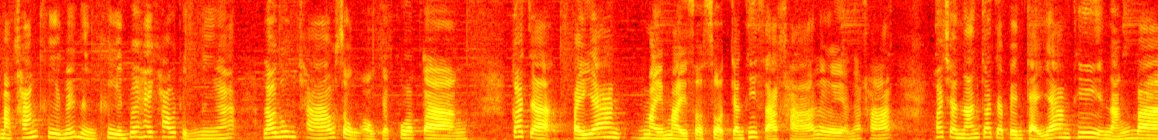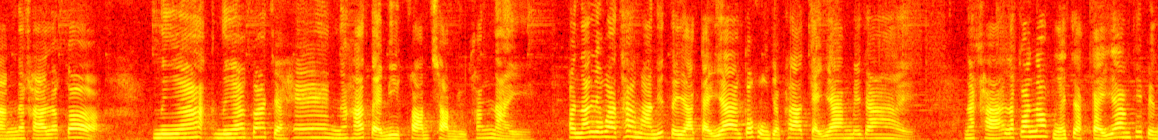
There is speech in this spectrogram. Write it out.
หมักค้างคืนไว้หนึ่งคืนเพื่อให้เข้าถึงเนื้อ แล้วรุ่งเช้าส่งออกจากครัวกลาง ก็จะไปย่างใหม่ ๆ สดๆกันที่สาขาเลยนะคะ เพราะฉะนั้นก็จะเป็นไก่ย่างที่หนังบางนะคะ แล้วก็เนื้อเนื้อก็จะแห้งนะคะ แต่มีความฉ่ำอยู่ข้างใน เพราะฉะนั้นเรียกว่าถ้ามานิตยาไก่ย่างก็คงจะพลาดไก่ย่างไม่ได้นะคะ แล้วก็นอกเหนือจากไก่ย่างที่เป็น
